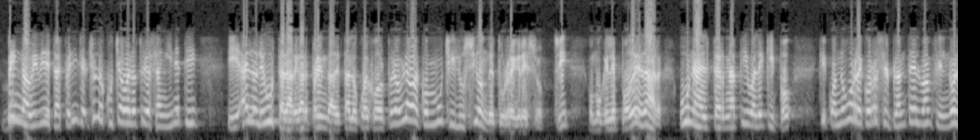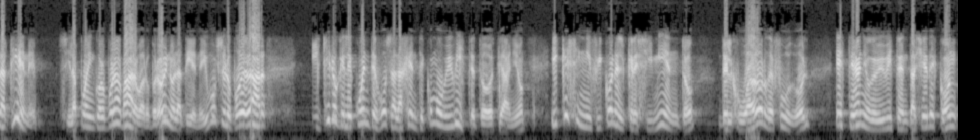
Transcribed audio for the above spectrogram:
venga a vivir esta experiencia. Yo lo escuchaba el otro día a Sanguinetti y a él no le gusta largar prenda de tal o cual jugador, pero hablaba con mucha ilusión de tu regreso, ¿sí? Como que le podés dar una alternativa al equipo que cuando vos recorres el plantel Banfield no la tiene. Si la puede incorporar, bárbaro, pero hoy no la tiene. Y vos se lo podés dar y quiero que le cuentes vos a la gente cómo viviste todo este año y qué significó en el crecimiento del jugador de fútbol este año que viviste en talleres con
